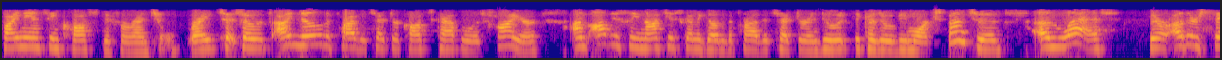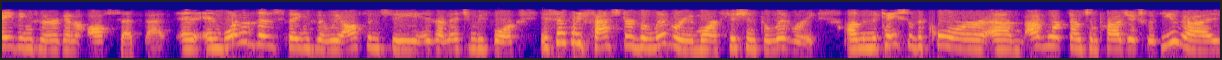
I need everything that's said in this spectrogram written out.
financing cost differential, right? So, so if I know the private sector cost of capital is higher, I'm obviously not just going to go to the private sector and do it because it would be more expensive unless there are other savings that are going to offset that. And, and, one of those things that we often see, as I mentioned before, is simply faster delivery, more efficient delivery. Um, in the case of the Corps, um, I've worked on some projects with you guys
